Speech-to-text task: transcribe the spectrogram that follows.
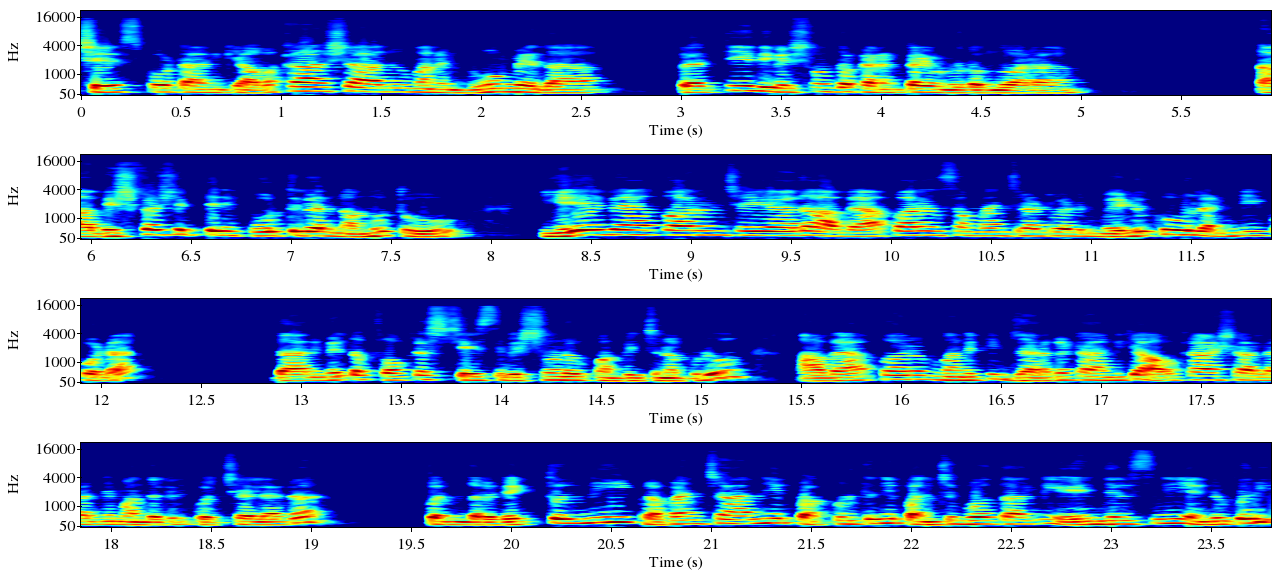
చేసుకోవటానికి అవకాశాలు మన భూమి మీద ప్రతిదీ విశ్వంతో కనెక్ట్ అయి ఉండటం ద్వారా ఆ విశ్వశక్తిని పూర్తిగా నమ్ముతూ ఏ వ్యాపారం చేయాలో ఆ వ్యాపారం సంబంధించినటువంటి మెళుకువలన్నీ కూడా దాని మీద ఫోకస్ చేసి విశ్వంలోకి పంపించినప్పుడు ఆ వ్యాపారం మనకి జరగటానికి అవకాశాలన్నీ మన దగ్గరికి వచ్చేలాగా కొందరు వ్యక్తుల్ని ప్రపంచాన్ని ప్రకృతిని పంచభూతాలని ఏంజల్స్ని ఎన్నుకొని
